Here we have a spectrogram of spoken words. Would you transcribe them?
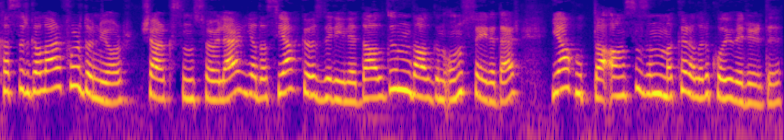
kasırgalar fır dönüyor şarkısını söyler ya da siyah gözleriyle dalgın dalgın onu seyreder yahut da ansızın makaraları koyu verirdi.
